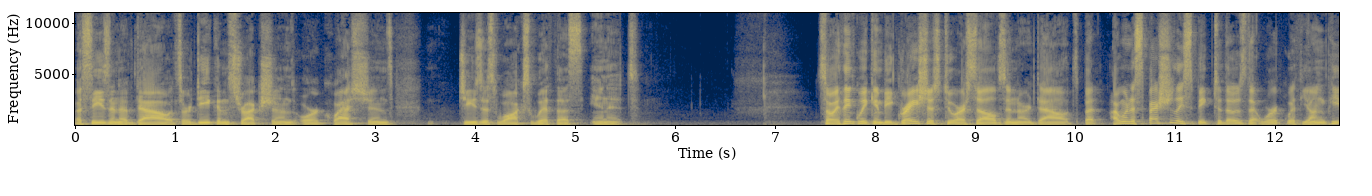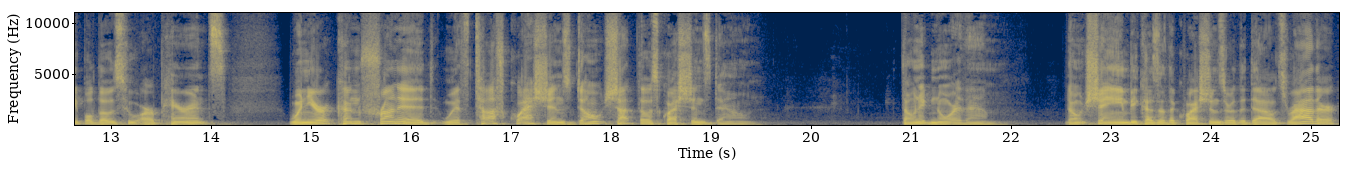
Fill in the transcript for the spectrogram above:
a season of doubts or deconstructions or questions. Jesus walks with us in it. So I think we can be gracious to ourselves in our doubts, but I want to especially speak to those that work with young people, those who are parents when you're confronted with tough questions, don't shut those questions down. Don't ignore them. Don't shame because of the questions or the doubts. Rather,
